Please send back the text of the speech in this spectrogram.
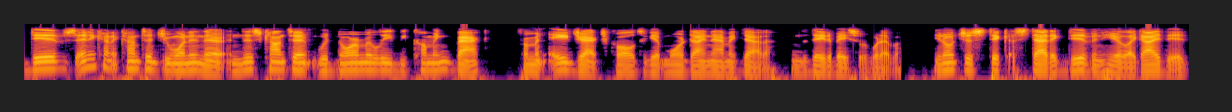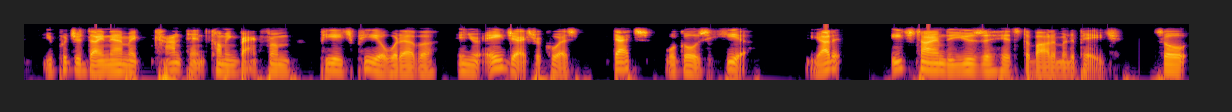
divs, any kind of content you want in there. And this content would normally be coming back from an AJAX call to get more dynamic data from the database or whatever. You don't just stick a static div in here like I did. You put your dynamic content coming back from PHP or whatever in your AJAX request. That's what goes here. You got it? Each time the user hits the bottom of the page. So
